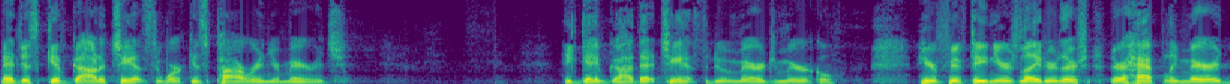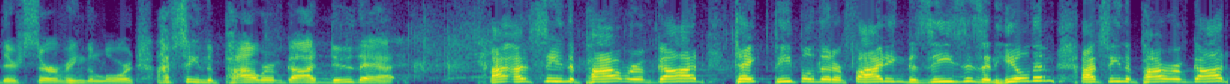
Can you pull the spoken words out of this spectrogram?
Man, just give God a chance to work his power in your marriage. He gave God that chance to do a marriage miracle. Here, 15 years later, they're, they're happily married. They're serving the Lord. I've seen the power of God do that. I, have seen the power of God take people that are fighting diseases and heal them. I've seen the power of God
